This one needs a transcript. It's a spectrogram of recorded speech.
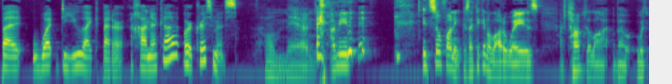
but what do you like better, Hanukkah or Christmas? Oh man, I mean, it's so funny because I think in a lot of ways I've talked a lot about with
